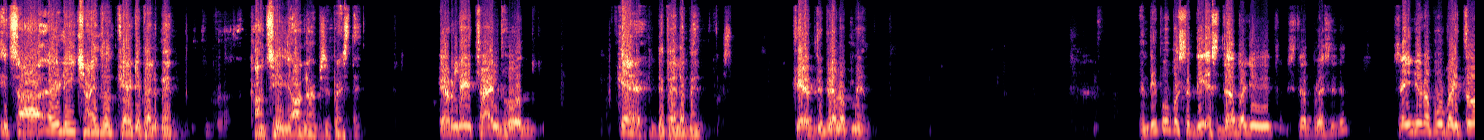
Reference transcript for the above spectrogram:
It's a Early Childhood Care Development Council, Your Honor, Mr. President. Early Childhood Care Development. Care Development. Hindi po ba sa DSW ito, Mr. President? Sa inyo na po ba ito?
